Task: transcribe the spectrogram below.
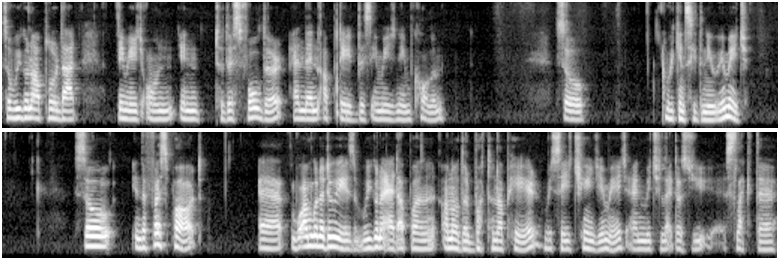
So we're going to upload that image on into this folder and then update this image name column. So we can see the new image. So in the first part uh, what I'm going to do is we're going to add up an, another button up here which says change image and which let us select the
